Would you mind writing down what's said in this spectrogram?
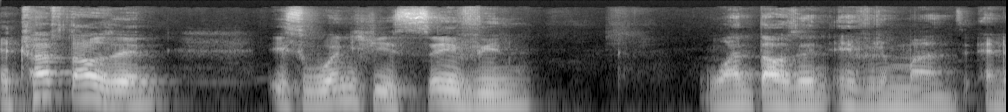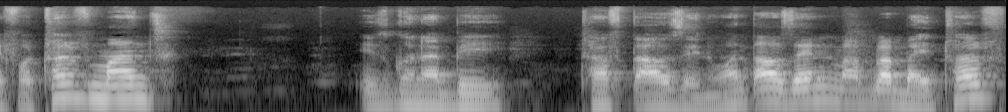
a 12,000 is when she is saving 1,000 every month. And for 12 months it's gonna be 12,000 1,000 multiplied by 12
